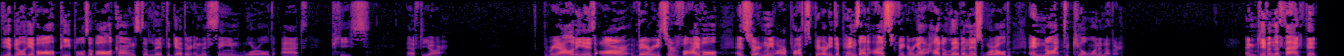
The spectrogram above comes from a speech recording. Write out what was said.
the ability of all peoples of all kinds to live together in the same world at peace. FDR. The reality is, our very survival and certainly our prosperity depends on us figuring out how to live in this world and not to kill one another. And given the fact that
